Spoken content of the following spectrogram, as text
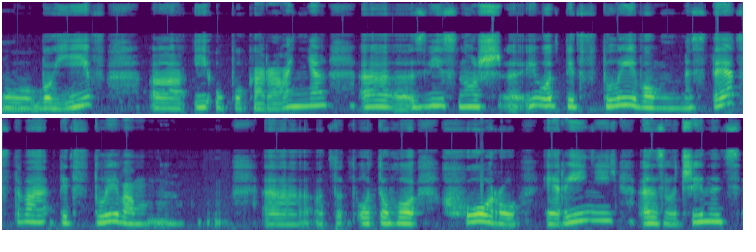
у богів е, і у покарання, е, звісно ж, і от під впливом мистецтва, під впливом е, от- от того хору Ериній, злочинець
